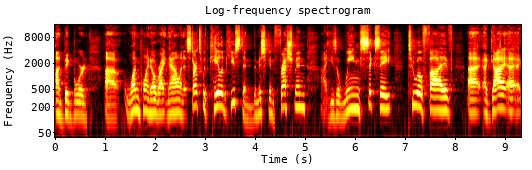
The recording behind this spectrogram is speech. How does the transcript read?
on Big Board uh, 1.0 right now. And it starts with Caleb Houstan, the Michigan freshman. Uh, he's a wing, 6'8, 205. Uh, a guy, uh,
